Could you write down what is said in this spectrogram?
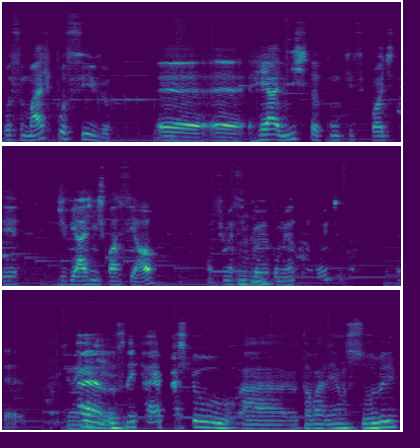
fosse o mais possível é, é, realista com o que se pode ter de viagem espacial. É um filme assim uhum. que eu uhum. recomendo muito. É, é eu sei que na época acho que eu, a, eu tava lendo sobre.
